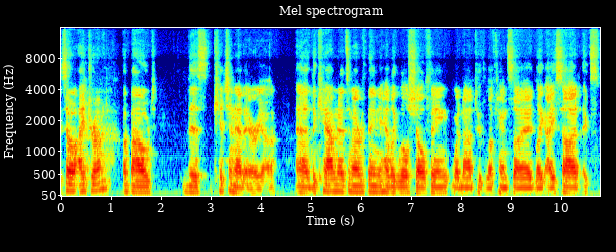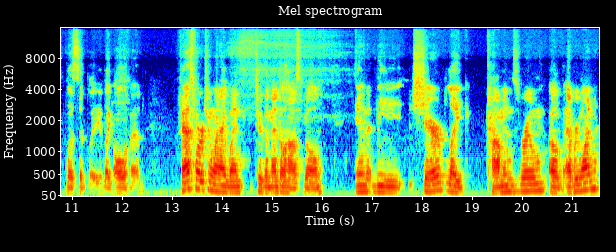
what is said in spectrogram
so I dreamt about this kitchenette area. Uh, the cabinets and everything, it had like little shelving, whatnot to the left hand side. Like I saw it explicitly, like all of it. Fast forward to when I went to the mental hospital, in the shared like commons room of everyone,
